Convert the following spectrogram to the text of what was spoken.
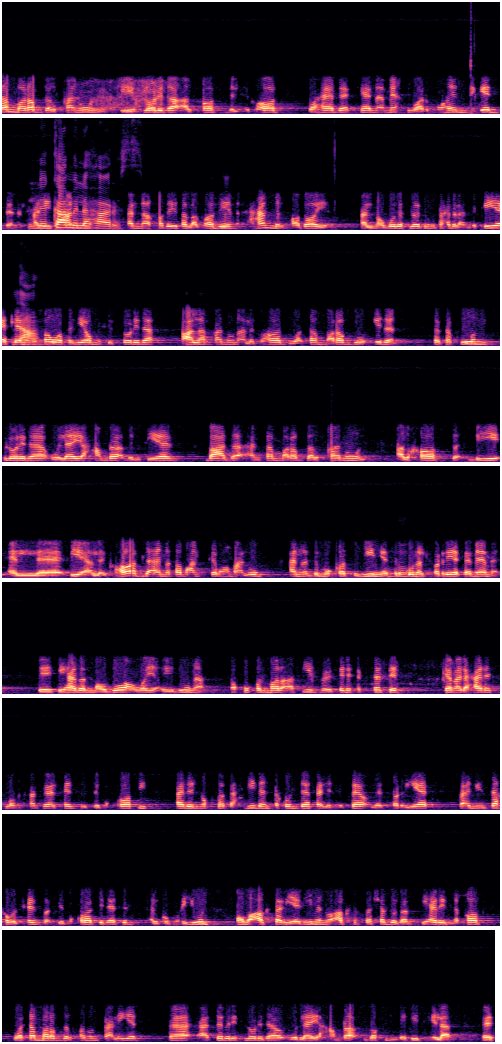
تم رفض القانون في فلوريدا الخاص بالاجهاض وهذا كان محور مهم جدا الحديث عنه هارس. أن قضية الاجهاض هي من أهم القضايا الموجودة في الولايات المتحدة الأمريكية كان نعم. يصوت اليوم في فلوريدا على قانون الإجهاض وتم رفضه اذا ستكون فلوريدا ولاية حمراء بامتياز بعد أن تم رفض القانون الخاص بالإجهاض لأن طبعا كما هو معلوم أن الديمقراطيين يتركون الحرية تماما في هذا الموضوع ويؤيدون حقوق المرأة فيه فبالتالي تكتسب كمالا هاريس ومن خلفها الحزب الديمقراطي هذه النقطة تحديدا تكون دافع للنساء وللحريات فإن ينتخبوا الحزب الديمقراطي لازم الجمهوريون هم أكثر يمينا وأكثر تشددا في هذه النقاط وتم رفض القانون فعليا فاعتبري فلوريدا ولاية حمراء تضاف من جديد إلى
